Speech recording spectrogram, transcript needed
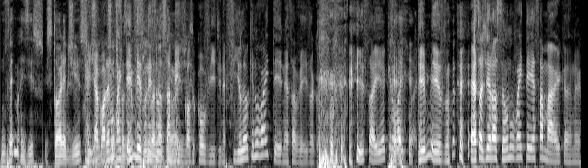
não vê mais isso. História disso. É, E de agora não vai ter mesmo nesse lançamento por causa do Covid, né? Fila é o que não vai ter nessa vez agora. Isso aí é que não vai ter mesmo. Essa geração não vai ter essa marca, né?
